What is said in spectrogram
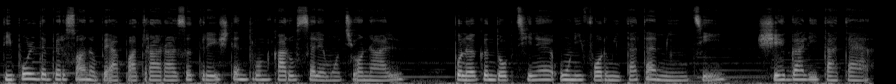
Tipul de persoană pe a patra rază trăiește într-un carusel emoțional până când obține uniformitatea minții și egalitatea.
